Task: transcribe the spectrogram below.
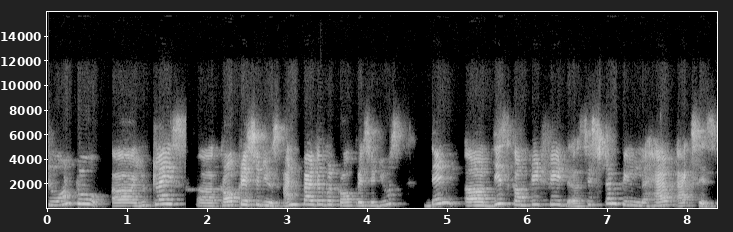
If you want to uh, utilize uh, crop residues, unpalatable crop residues, then this complete feed system will have access.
